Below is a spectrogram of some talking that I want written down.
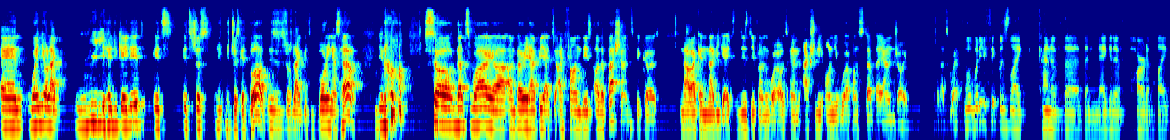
And when you're like really educated, it's it's just you, you just get bored. It's just like it's boring as hell, you mm-hmm. know. so that's why uh, I'm very happy I, I found these other passions because now I can navigate these different worlds and actually only work on stuff that I enjoy. So that's great. Well, what do you think was like kind of the the negative part of like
